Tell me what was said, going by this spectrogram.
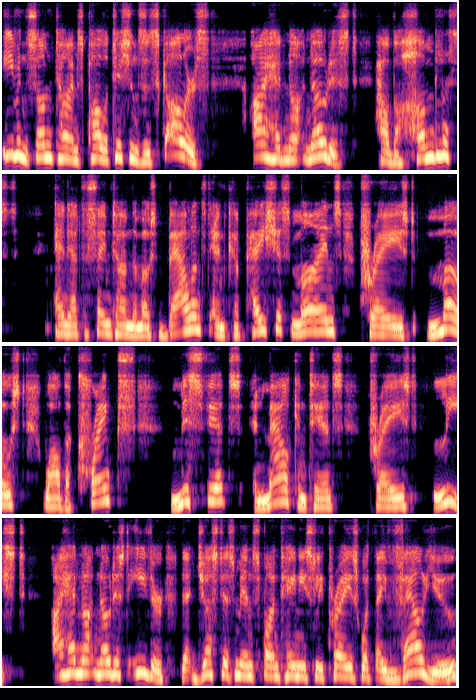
even sometimes politicians and scholars. I had not noticed how the humblest and at the same time the most balanced and capacious minds praised most, while the cranks, misfits, and malcontents praised least. I had not noticed either that just as men spontaneously praise what they value,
